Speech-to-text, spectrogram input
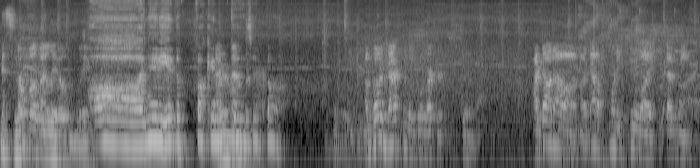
It's Snowball Valley only. Oh, I nearly hit the fucking. I remember. Oh. I'm going back for those world records soon. I got uh, I got a 42 like 70 recently.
